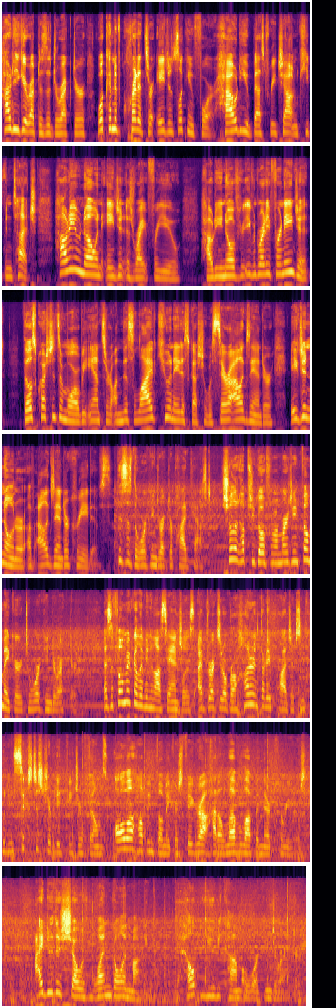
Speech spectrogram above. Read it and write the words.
How do you get repped as a director? What kind of credits are agents looking for? How do you best reach out and keep in touch? How do you know an agent is right for you? How do you know if you're even ready for an agent? Those questions and more will be answered on this live Q&A discussion with Sarah Alexander, agent and owner of Alexander Creatives. This is the Working Director podcast, show that helps you go from emerging filmmaker to working director. As a filmmaker living in Los Angeles, I've directed over 130 projects, including six distributed feature films, all while helping filmmakers figure out how to level up in their careers. I do this show with one goal in mind, to help you become a working director.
